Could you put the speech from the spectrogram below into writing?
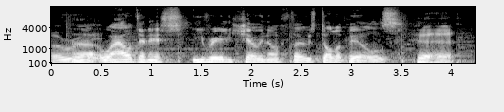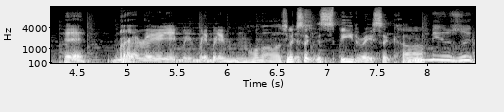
All Uh, wow, Denis, you're really showing off those dollar bills. Hold on. Let's Looks like the speed racer car. music.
